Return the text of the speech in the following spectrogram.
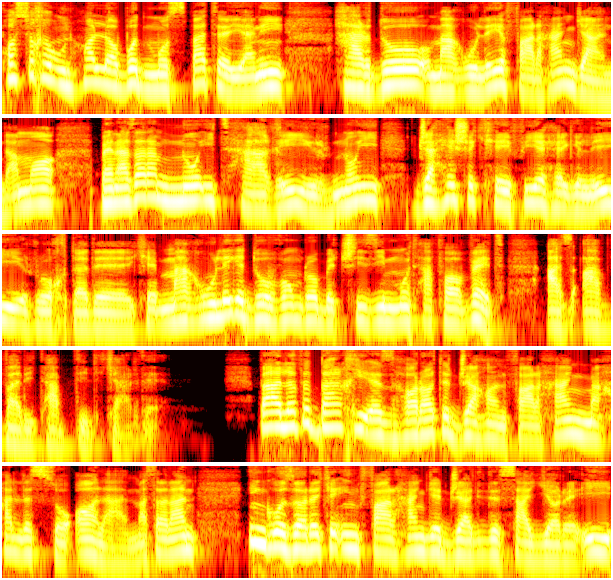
پاسخ اونها لابد مثبته یعنی هر دو مقوله فرهنگند. اما به نظرم نوعی تغییر نوعی جهش کیفی هگلی رخ داده که مقوله دوم رو به چیزی متفاوت از اولی تبدیل کرده. به علاوه برخی اظهارات جهان فرهنگ محل سوالند. مثلا این گزاره که این فرهنگ جدید ای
